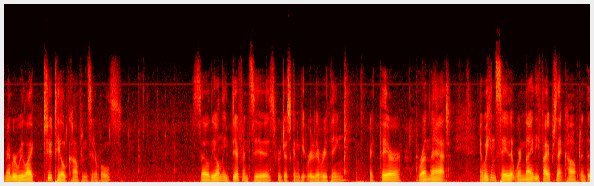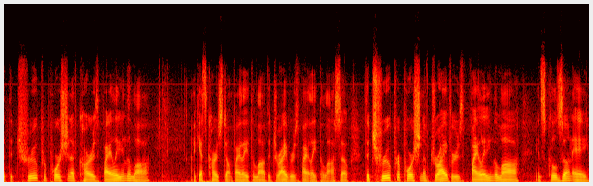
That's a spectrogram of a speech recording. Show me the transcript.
Remember, we like two-tailed confidence intervals. So the only difference is we're just going to get rid of everything right there, run that, and we can say that we're 95% confident that the true proportion of cars violating the law, I guess cars don't violate the law, the drivers violate the law, so the true proportion of drivers violating the law in school zone A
